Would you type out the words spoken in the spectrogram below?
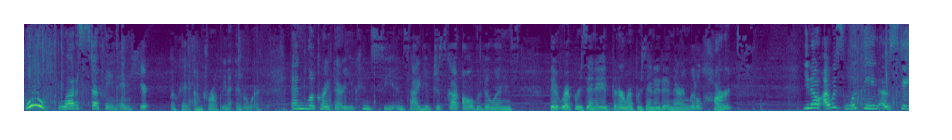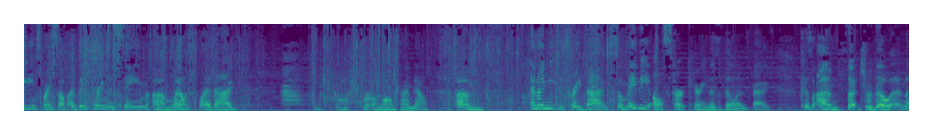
Woo! A lot of stuffing in here. Okay, I'm dropping it everywhere. And look right there. You can see inside, you've just got all the villains that represented, that are represented in there in little hearts. You know, I was looking, I was stating to myself, I've been carrying the same um, Loungefly bag, oh gosh, for a long time now. Um, and I need to trade bags. So maybe I'll start carrying this villains bag because I'm such a villain.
